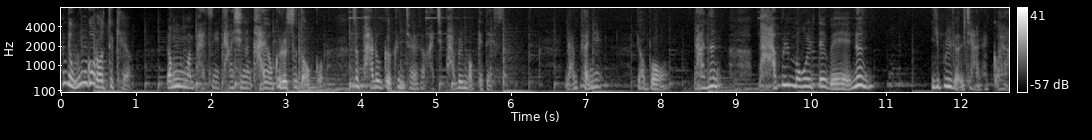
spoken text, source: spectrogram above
근데 온 걸 어떻게 해요? 영웅만 봤으니 당신은 가요. 그럴 수도 없고. 그래서 바로 그 근처에서 같이 밥을 먹게 됐어. 남편이 여보, 나는 밥을 먹을 때 외에는 입을 열지 않을 거야.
